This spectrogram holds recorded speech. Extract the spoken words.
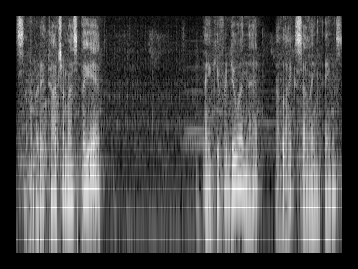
Somebody touching my spaghetti. Thank you for doing that. I like selling things.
